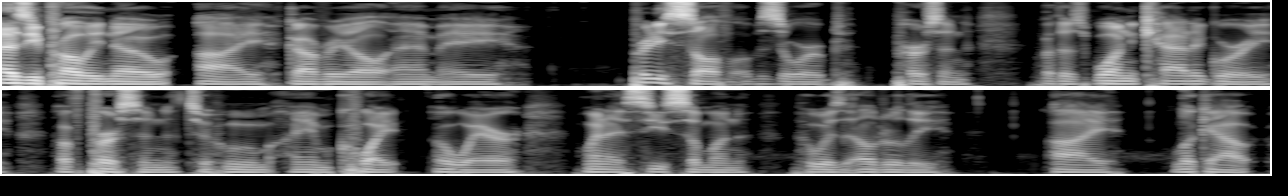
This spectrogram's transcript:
As you probably know, I, Gavriel, am a pretty self absorbed person, but there's one category of person to whom I am quite aware when I see someone who is elderly. I look out,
